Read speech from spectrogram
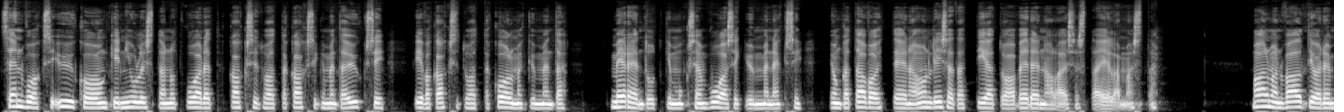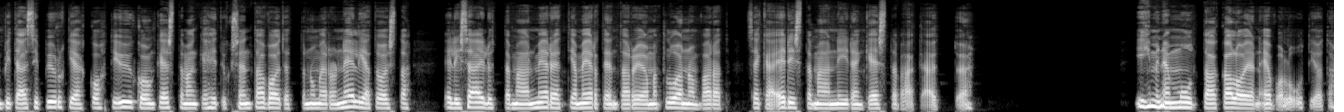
Sen vuoksi YK onkin julistanut vuodet 2021-2030 merentutkimuksen vuosikymmeneksi, jonka tavoitteena on lisätä tietoa vedenalaisesta elämästä. Maailman valtioiden pitäisi pyrkiä kohti YK kestävän kehityksen tavoitetta numero 14, eli säilyttämään meret ja merten tarjoamat luonnonvarat sekä edistämään niiden kestävää käyttöä. Ihminen muuttaa kalojen evoluutiota.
